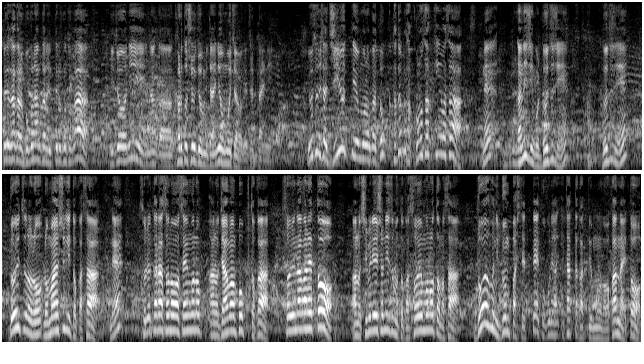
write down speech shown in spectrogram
だけどだから僕なんかの言ってることが非常になんかカルト宗教みたいに思えちゃうわけ絶対に。要するにさ自由っていうものがど例えばさこの作品はさね何人？これドイツ人？ドイツ人？ドイツのロマン主義とかさねそれからその戦後のあのジャーマンポップとかそういう流れとあのシミュレーショニズムとかそういうものとのさどういうふうに分派していってここに至ったかっていうものが分かんないと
